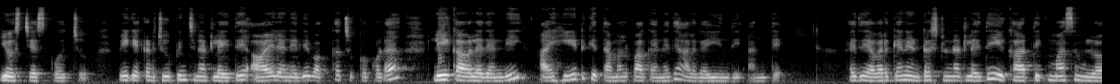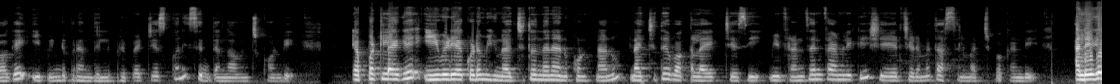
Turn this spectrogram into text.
యూస్ చేసుకోవచ్చు. మీకు ఇక్కడ చూపించినట్లయితే ఆయిల్ అనేది ఒక్క చుక్క కూడా లీక్ అవ్వలేదండి. ఆ హీట్కి తమలపాకు అనేది అలగయ్యింది అంతే. అయితే ఎవరికైనా ఇంట్రెస్ట్ ఉన్నట్లయితే ఈ కార్తీక మాసంలోగే ఈ పిండి ప్రమిదల్ని ప్రిపేర్ చేసుకొని సిద్ధంగా ఉంచుకోండి. ఎప్పట్లాగే ఈ వీడియో కూడా మీకు నచ్చుతుందని అనుకుంటున్నాను. నచ్చితే ఒక లైక్ చేసి మీ ఫ్రెండ్స్ అండ్ ఫ్యామిలీకి షేర్ చేయడం అయితే అస్సలు మర్చిపోకండి. అలాగే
